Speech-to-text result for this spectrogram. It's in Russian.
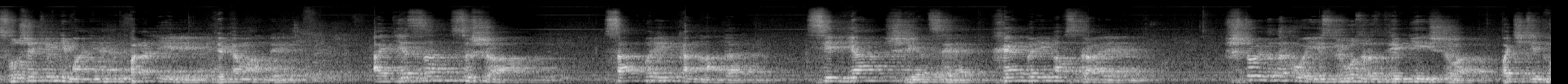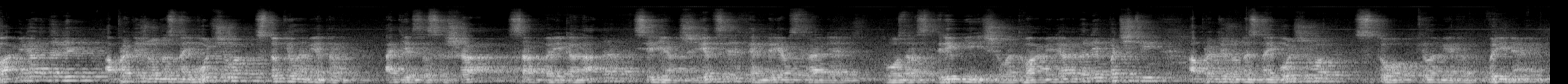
слушайте внимание, параллели две команды. Одесса, США, Садбери, Канада, Сильян, Швеция, Хенбери, Австралия. Что это такое, если возраст древнейшего почти 2 миллиарда лет, а протяженность наибольшего 100 километров? Одесса, США, Садбери, Канада, Сильян, Швеция, Хенбери, Австралия. Возраст древнейшего 2 миллиарда лет почти, а протяженность наибольшего 100 километров. Время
